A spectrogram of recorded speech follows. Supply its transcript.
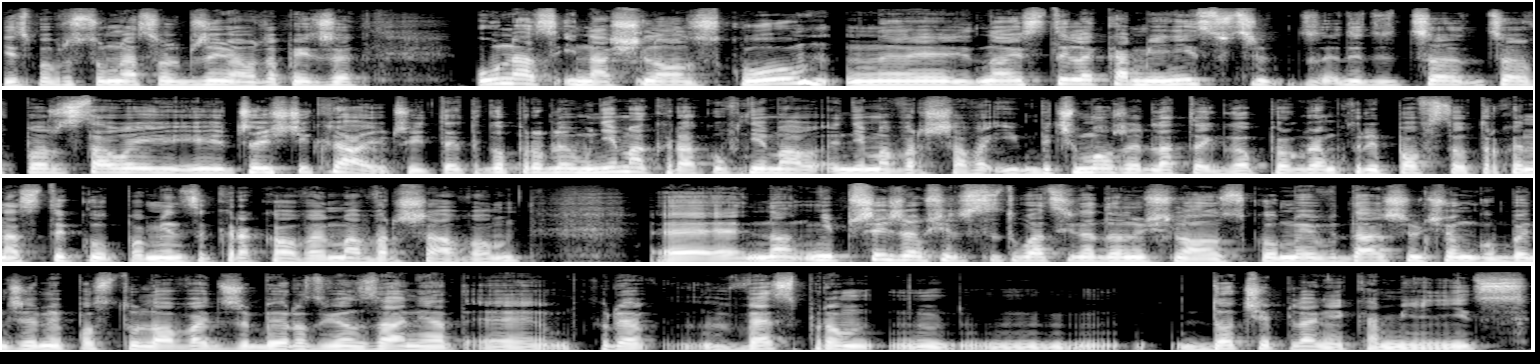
jest po prostu u nas olbrzymia. Można powiedzieć, że u nas i na Śląsku y, no jest tyle kamienic, co, co w pozostałej części kraju. Czyli te, tego problemu nie ma Kraków, nie ma, nie ma Warszawa. I być może dlatego program, który powstał trochę na styku pomiędzy Krakowem a Warszawą, e, no, nie przyjrzał się sytuacji na Dolnym Śląsku. My w dalszym ciągu będziemy postulować, żeby rozwiązania, e, które wesprą docieplenie kamienic,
